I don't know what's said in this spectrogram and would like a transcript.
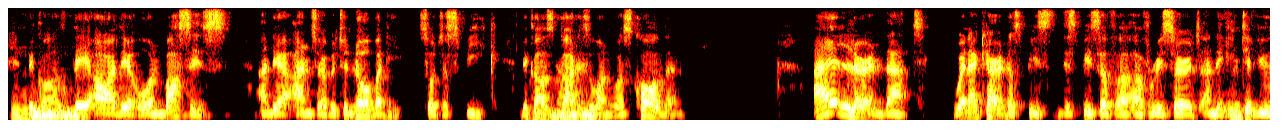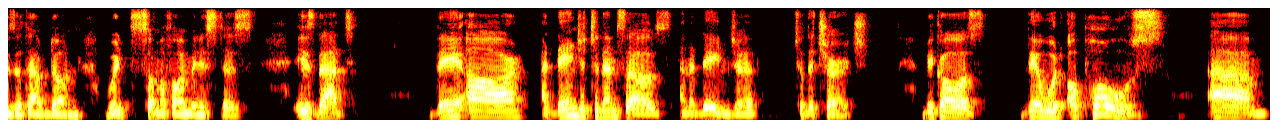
mm-hmm. because they are their own bosses and they are answerable to nobody, so to speak, because God is the one who has called them. I learned that when I carried this piece, this piece of, uh, of research and the interviews that I've done with some of our ministers, is that they are a danger to themselves and a danger to the church because they would oppose um,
